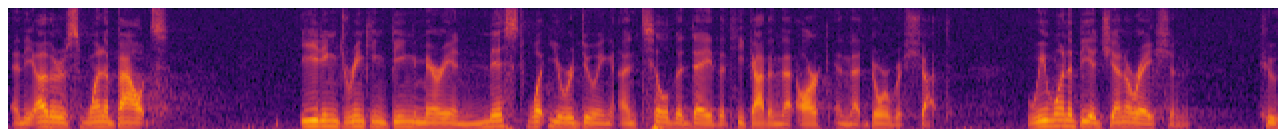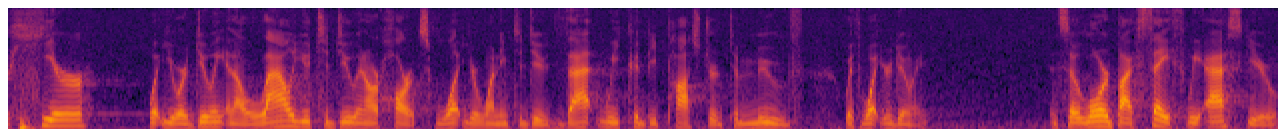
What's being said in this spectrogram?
and the others went about eating, drinking, being merry, and missed what you were doing until the day that he got in that ark and that door was shut. We want to be a generation who hear what you are doing and allow you to do in our hearts what you're wanting to do, that we could be postured to move with what you're doing. And so, Lord, by faith, we ask you,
